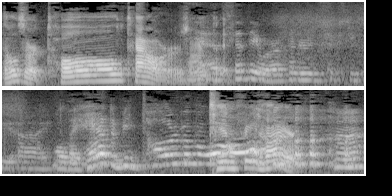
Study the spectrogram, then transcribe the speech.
those are tall towers, Yeah, aren't it they? said they were 160 feet high. well, they had to be taller than the wall. Ten feet higher. Huh?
